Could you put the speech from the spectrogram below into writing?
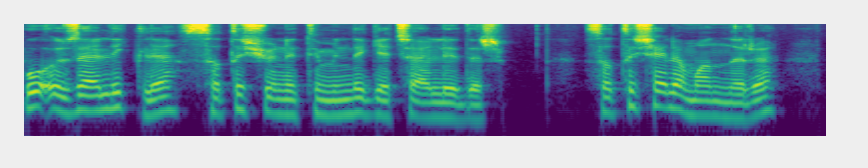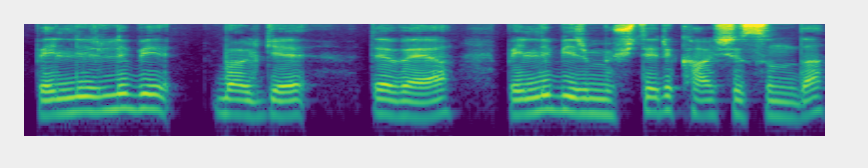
Bu özellikle satış yönetiminde geçerlidir. Satış elemanları belirli bir bölgede veya belli bir müşteri karşısında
